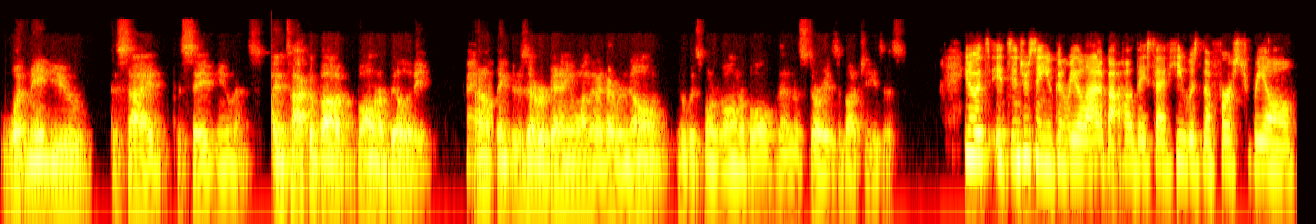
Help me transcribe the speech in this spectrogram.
what made you decide to save humans? And talk about vulnerability. Right. I don't think there's ever been anyone that I've ever known who was more vulnerable than the stories about Jesus. You know, it's it's interesting. You can read a lot about how they said he was the first real,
